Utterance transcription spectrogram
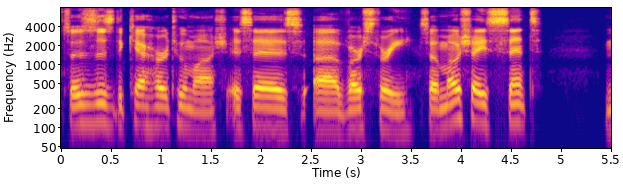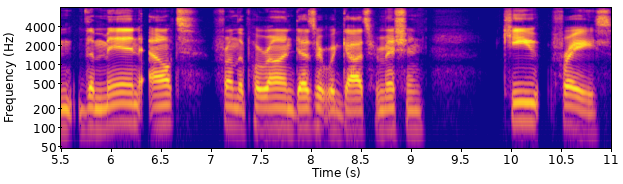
So this is the Kehot Chumash. It says, uh, verse 3. So Moshe sent the men out from the Paran desert with God's permission. Key phrase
